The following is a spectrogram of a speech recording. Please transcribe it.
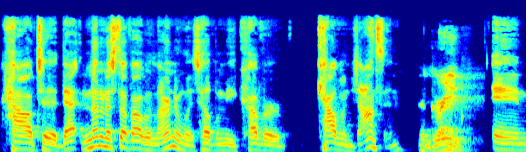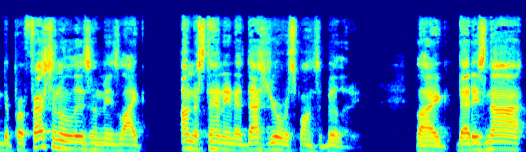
how to that. None of the stuff I was learning was helping me cover Calvin Johnson. Agreed. And the professionalism is like understanding that that's your responsibility. Like that is not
